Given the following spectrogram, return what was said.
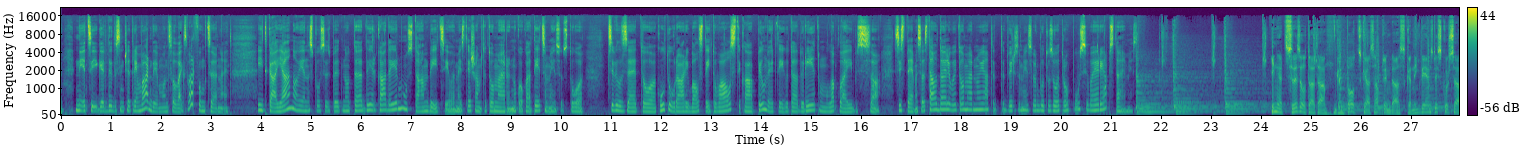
niecīga ar 24 vārdiem, un cilvēks var funkcionēt. It kā jā, no vienas puses, bet nu, tad ir kāda ir mūsu tā ambīcija, vai mēs tiešām tomēr nu, kaut kā tiecamies uz to civilizēto, kultūrā arī balstītu valsti, kā pilnvērtīgu tādu rietumu labklājības sistēmas sastāvdaļu, vai tomēr nu, jā, tad, tad virzamies varbūt uz otro pusi vai arī apstājamies. Inerces rezultātā gan politiskajās aprindās, gan ikdienas diskursā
